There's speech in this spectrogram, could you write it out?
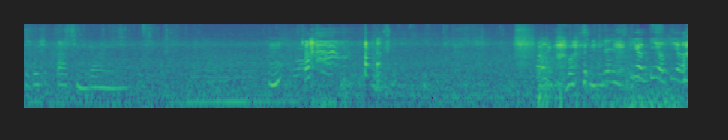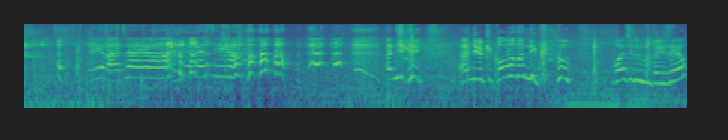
보고 싶다 진경이. 응? 빨리 가봐야 돼 뛰어 뛰어 뛰어. 네 맞아요. 안녕하세요. 아니 아니 이렇게 검은 옷 입고 뭐 하시는 분들이세요?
